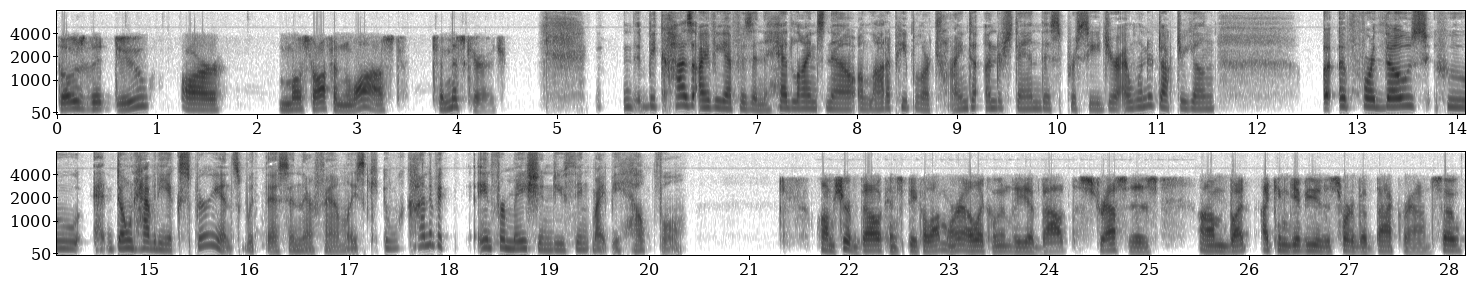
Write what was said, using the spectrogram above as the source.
those that do are most often lost to miscarriage because IVF is in the headlines now, a lot of people are trying to understand this procedure. I wonder, Dr. Young, uh, uh, for those who don't have any experience with this in their families, what kind of information do you think might be helpful? Well, I'm sure Belle can speak a lot more eloquently about the stresses, um, but I can give you the sort of a background. So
